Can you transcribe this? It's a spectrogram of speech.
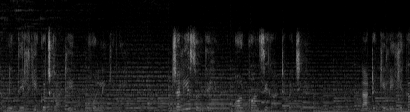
अपने दिल की कुछ गांठें खोलने के लिए। चलिए सुनते हैं, और कौन सी गांठें बची है? नाटक की लेखिका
